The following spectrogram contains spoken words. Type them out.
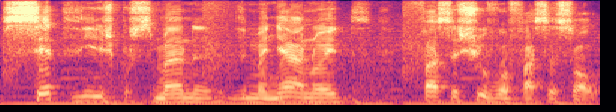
7 dias por semana, de manhã à noite, faça chuva ou faça sol.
